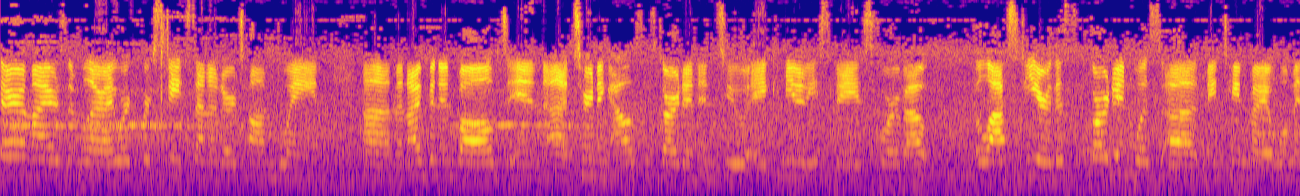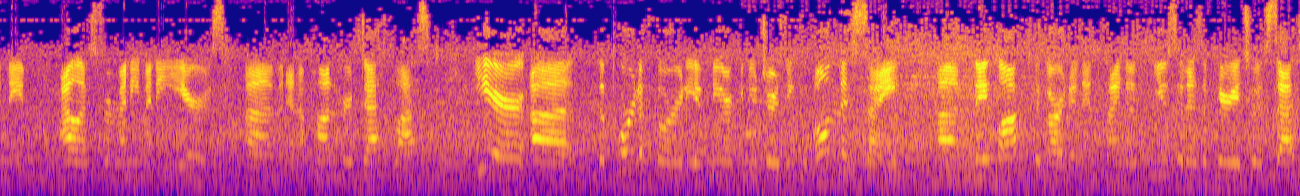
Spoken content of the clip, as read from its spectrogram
Sarah Myers and Blair. I work for State Senator Tom Duane. Um, and I've been involved in uh, turning Alice's Garden into a community space for about the last year. This garden was uh, maintained by a woman named Alice for many, many years. Um, and upon her death last year, uh, the Port Authority of New York and New Jersey, who own this site, um, they locked the garden and kind of used it as a period to assess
